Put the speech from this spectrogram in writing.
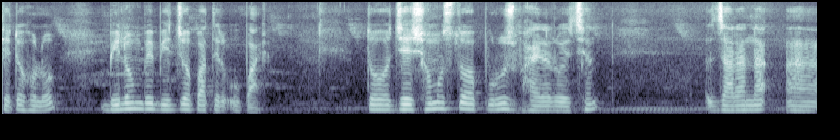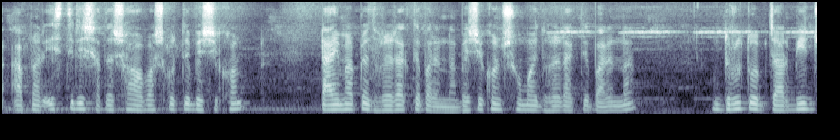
সেটা হলো বিলম্বে বীর্যপাতের উপায়। তো যে সমস্ত পুরুষ ভাইরা রয়েছেন, যারা না আপনার স্ত্রীর সাথে সহবাস করতে বেশিক্ষণ টাইম আপনি ধরে রাখতে পারেন না, বেশিক্ষণ সময় ধরে রাখতে পারেন না দ্রুত যার বীর্য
